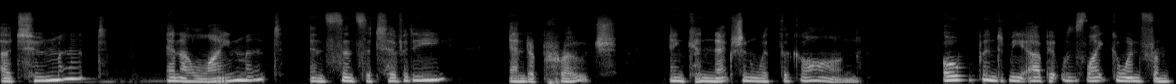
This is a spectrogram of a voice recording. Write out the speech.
attunement and alignment and sensitivity and approach and connection with the gong opened me up. It was like going from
